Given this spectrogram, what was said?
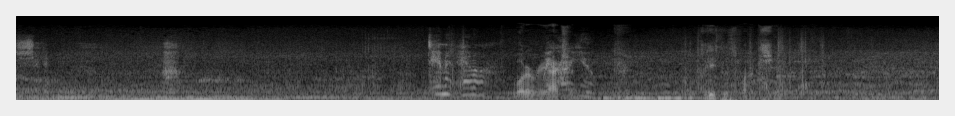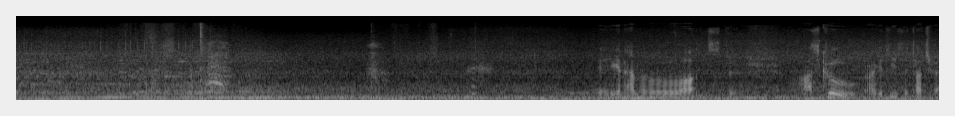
Shit! Damn it! What a Where are reaction. you? Jesus fuck shit. Yeah, you're gonna have lots to. Oh, that's cool. I get to use the touchpad.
